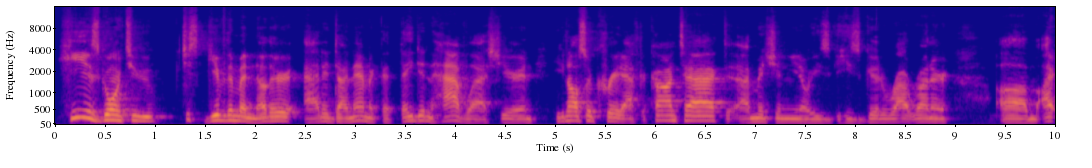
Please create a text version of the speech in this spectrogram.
He is going to just give them another added dynamic that they didn't have last year. And he can also create after contact. I mentioned, you know, he's he's a good route runner. Um, I,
